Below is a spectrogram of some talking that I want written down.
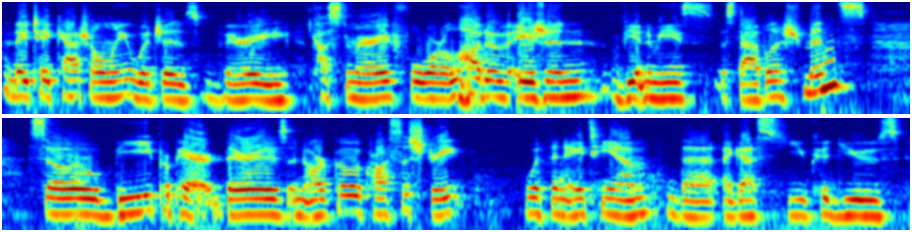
And they take cash only, which is very customary for a lot of Asian Vietnamese establishments. So be prepared. There is an Arco across the street with an ATM that I guess you could use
